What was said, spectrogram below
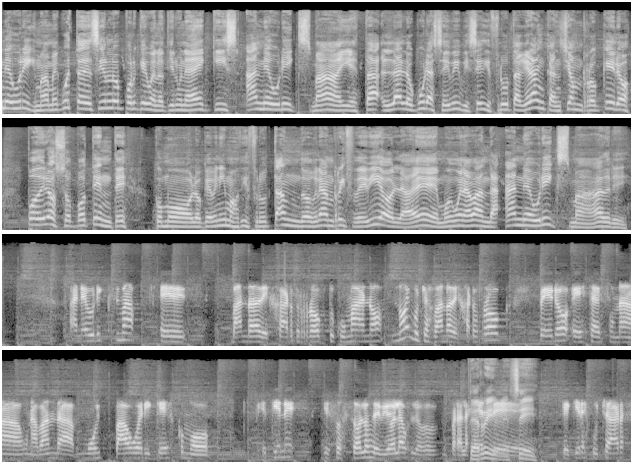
Aneurisma. Me cuesta decirlo porque, bueno, tiene una X, Aneurisma. Ahí está. La locura se vive y se disfruta. Gran canción rockero, poderoso, potente. Como lo que venimos disfrutando. Gran riff de viola, eh. Muy buena banda. Aneurisma, Adri. Aneurisma, eh, banda de hard rock tucumano. No hay muchas bandas de hard rock, pero esta es una, una banda muy power y que es como. que tiene esos solos de viola lo- para la Terrible, gente sí. que quiere escuchar.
